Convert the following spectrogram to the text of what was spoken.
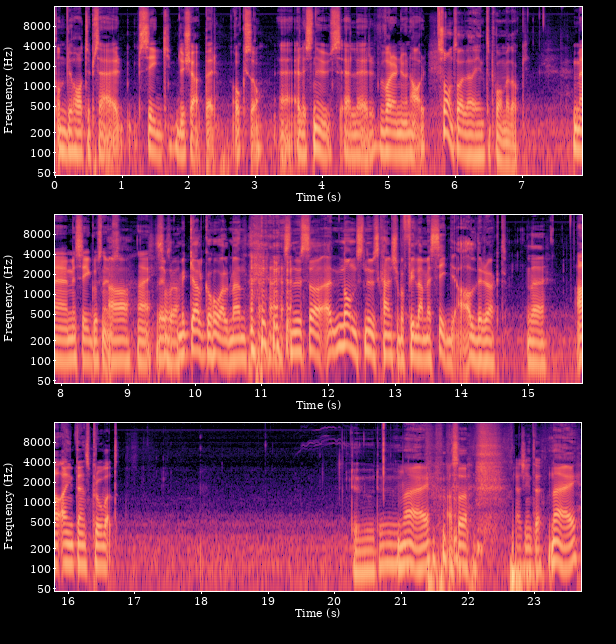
om du har typ så här cigg du köper också. eh, Eller snus eller vad det nu än har. Sånt håller jag inte på med dock. Med, med cigg och snus. Ja, Nej. Det är Så, bra. mycket alkohol men snusa, eh, någon snus kanske på fylla med cigg, aldrig rökt. Nej. All, inte ens provat. Du, du. Nej, alltså Kanske inte. nej.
